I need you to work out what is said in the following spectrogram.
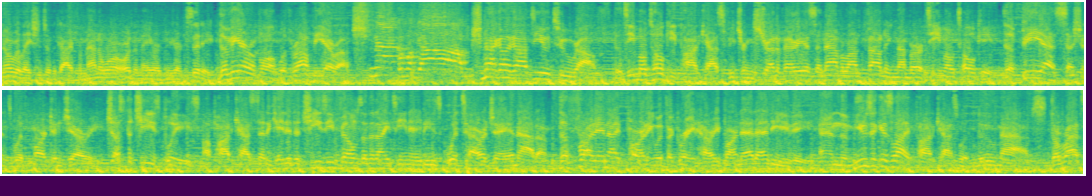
No relation to the guy from Manowar or the mayor of New York City. The Vieira Vault with Ralph Vieira. Schmack-a-magob! Schmackalagob to you too, Ralph. The Timo Tolkki podcast featuring Stratovarius and Avalon founding member Timo Tolkki. The BS sessions with Mark and Jerry. Just the Cheese Please, a podcast dedicated to cheesy films of the 1980s with Tara J and Adam. The Friday Night Party with the great Harry Barnett and Evie. And the Music is Life podcast with Lou Mavs. The Rat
